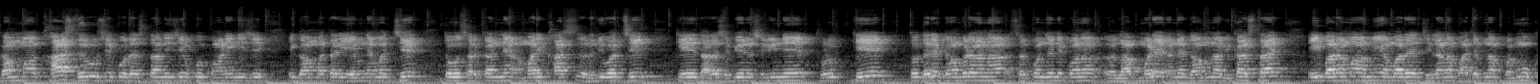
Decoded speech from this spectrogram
ગામમાં ખાસ જરૂર છે, કોઈ રસ્તાની છે, કોઈ પાણીની છે, એ ગામમાં અત્યારે એમને એમ જ છે. તો સરકારને અમારી ખાસ રજૂઆત છે કે ધારાસભ્યને શ્રીને થોડુંક કે તો દરેક ગામડાના સરપંચોને પણ લાભ મળે અને ગામના વિકાસ થાય. એ બારામાં અમે અમારા જિલ્લાના ભાજપના પ્રમુખ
